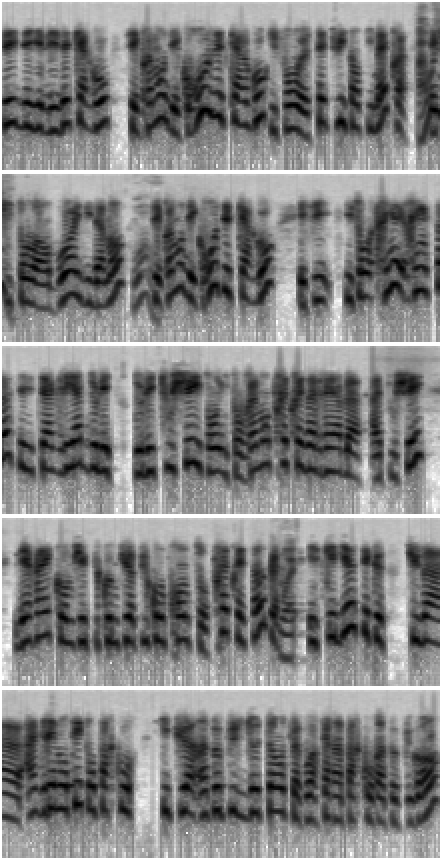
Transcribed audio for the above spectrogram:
c'est les escargots. C'est vraiment des gros escargots qui font euh, 7-8 cm Ah et qui sont en bois évidemment. Wow. C'est vraiment des gros escargots et ils sont rien, rien que ça, c'est c'est agréable de les de les toucher. Ils sont ils sont vraiment très très agréables à, à toucher. Les règles, comme j'ai pu comme tu as pu comprendre, sont très très simples. Ouais. Et ce qui est bien, c'est que tu vas euh, agrémenter ton parcours. Si tu as un peu plus de temps, tu vas pouvoir faire un parcours un peu plus grand.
